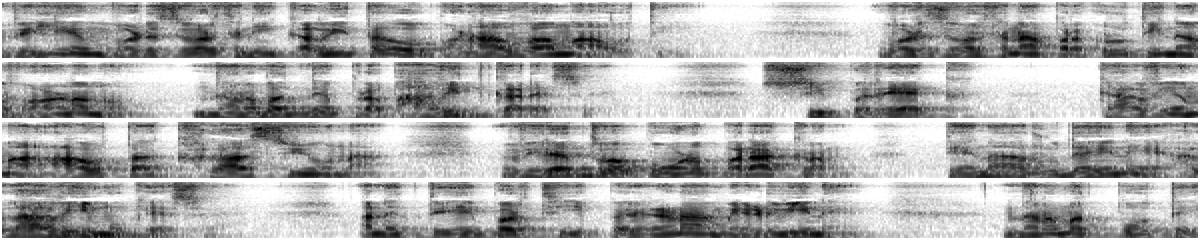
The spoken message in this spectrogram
વિલિયમ વર્ડઝવર્થની કવિતાઓ ભણાવવામાં આવતી. વર્ડઝવર્થના પ્રકૃતિના વર્ણનો નર્મદને પ્રભાવિત કરે છે. શિપ રેક કાવ્યમાં આવતા ખલાસીઓના વીરત્વપૂર્ણ પરાક્રમ તેના હૃદયને હલાવી મૂકે છે અને તે પરથી પ્રેરણા મેળવીને નર્મદ પોતે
